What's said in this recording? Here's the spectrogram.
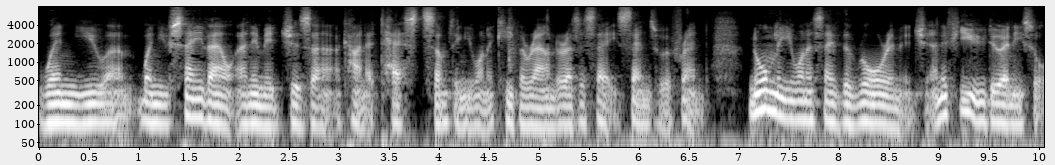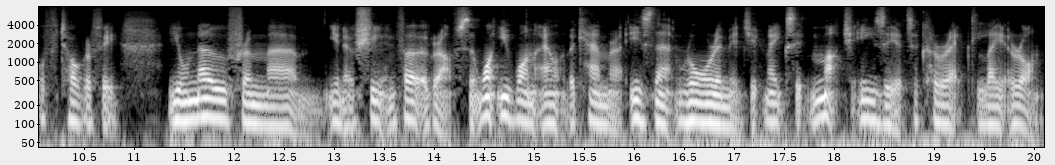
when you um, when you save out an image as a, a, kind of test, something you want to keep around, or as I say, send to a friend. Normally, you want to save the raw image, and if you do any sort of photography, you'll know from um, you know shooting photographs that what you want out of the camera is that raw image. It makes it much easier to correct later on,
